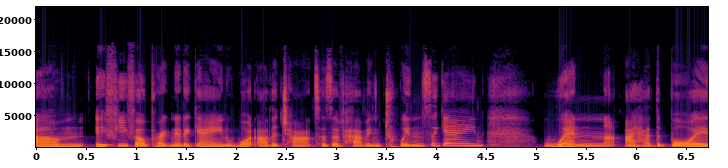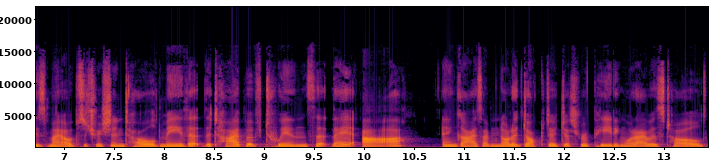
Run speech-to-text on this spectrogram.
um, if you fell pregnant again, what are the chances of having twins again? When I had the boys, my obstetrician told me that the type of twins that they are, and guys, I'm not a doctor, just repeating what I was told,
